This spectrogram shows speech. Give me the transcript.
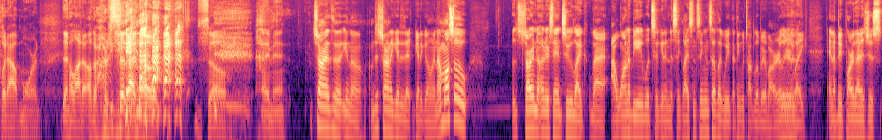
put out more than a lot of other artists that I know. so, hey man. trying to you know i'm just trying to get it get it going i'm also starting to understand too like that i want to be able to get into sync licensing and stuff like we i think we talked a little bit about earlier Yeah. like and a big part of that is just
